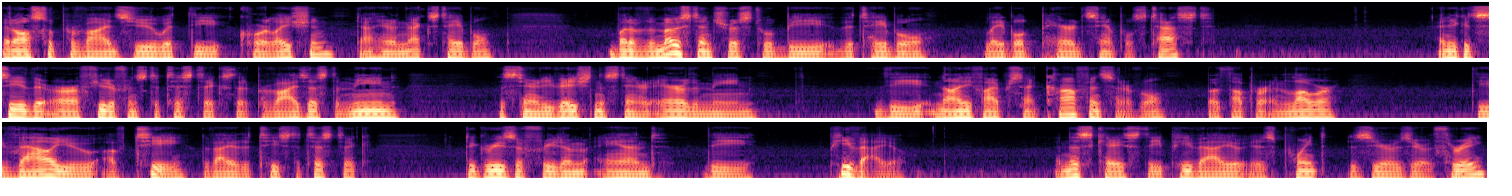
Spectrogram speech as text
It also provides you with the correlation down here in the next table but of the most interest will be the table labeled paired samples test. And you can see there are a few different statistics that it provides us, the mean, the standard deviation, the standard error of the mean, the 95% confidence interval, both upper and lower, the value of t, the value of the t statistic, degrees of freedom, and the p-value. In this case, the p-value is 0.003.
